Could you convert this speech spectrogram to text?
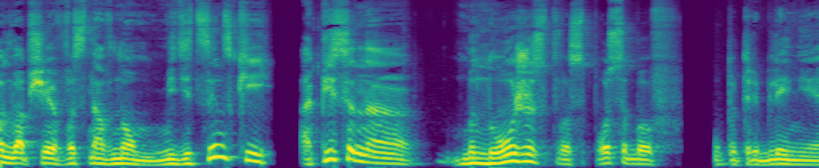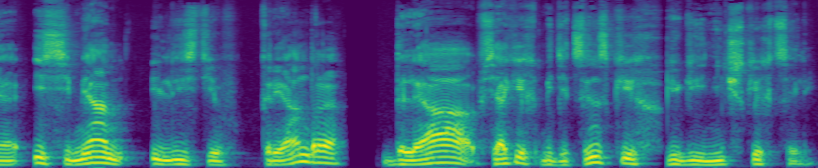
он вообще в основном медицинский, описано множество способов употребления и семян, и листьев кориандра для всяких медицинских гигиенических целей.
